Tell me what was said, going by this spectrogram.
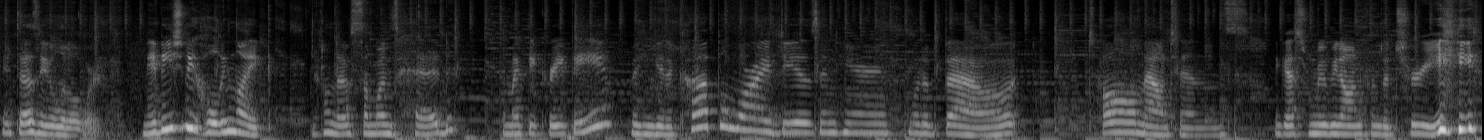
it does need a little work. Maybe you should be holding like, I don't know, someone's head. It might be creepy. We can get a couple more ideas in here. What about tall mountains? I guess we're moving on from the tree.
